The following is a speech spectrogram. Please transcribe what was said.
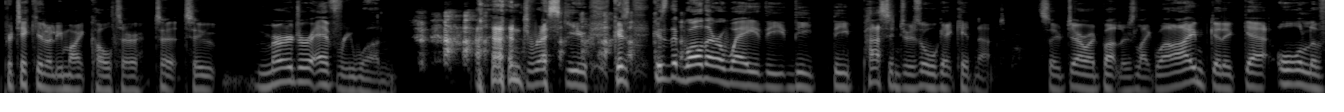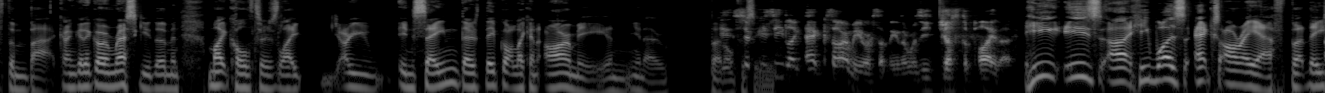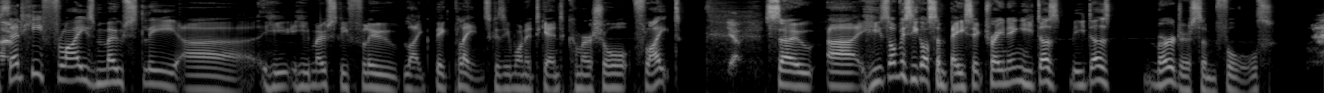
particularly Mike Colter, to to murder everyone and rescue because because while they're away, the the the passengers all get kidnapped. So Gerard Butler's like, well, I'm gonna get all of them back. I'm gonna go and rescue them. And Mike Colter's like, are you insane? There's they've got like an army, and you know, but Is, is he like ex-army or something, or was he just a pilot? he is uh he was ex RAF, but they said he flies mostly uh he he mostly flew like big planes because he wanted to get into commercial flight. Yep. So uh he's obviously got some basic training. He does he does murder some fools.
